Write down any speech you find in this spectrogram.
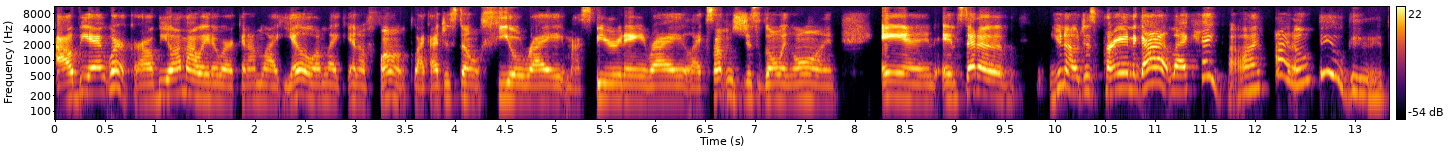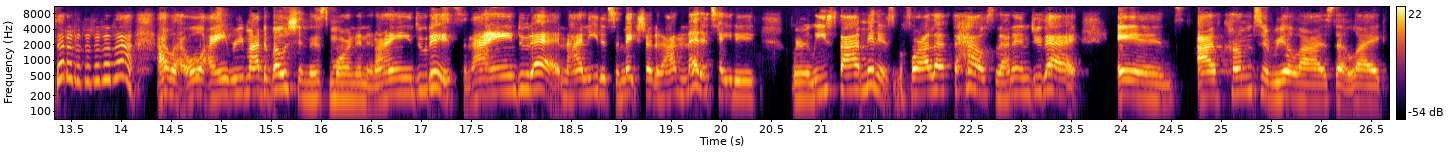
I'll be at work or I'll be on my way to work and I'm like, yo, I'm like in a funk. Like I just don't feel right. My spirit ain't right. Like something's just going on. And instead of, you know, just praying to God, like, hey, God, I don't feel good. Da, da, da, da. I'm like, oh, I ain't read my devotion this morning and I ain't do this and I ain't do that. And I needed to make sure that I meditated for at least five minutes before I left the house and I didn't do that. And I've come to realize that, like,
